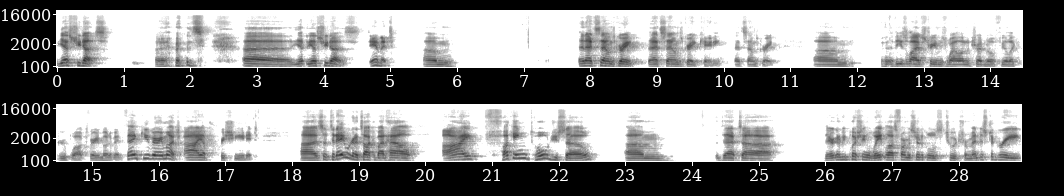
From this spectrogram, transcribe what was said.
yes, she does. Uh, uh, yes, she does. Damn it. Um, and that sounds great. That sounds great, Katie. That sounds great. Um, these live streams while on a treadmill feel like a group walk. It's very motivating. Thank you very much. I appreciate it. Uh, so today we're going to talk about how I fucking told you so. Um, that uh, they're going to be pushing weight loss pharmaceuticals to a tremendous degree,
